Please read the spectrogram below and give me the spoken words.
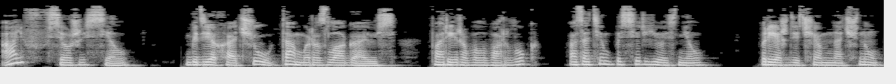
Альф все же сел. «Где хочу, там и разлагаюсь», — парировал Варлок, а затем посерьезнел. «Прежде чем начну,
